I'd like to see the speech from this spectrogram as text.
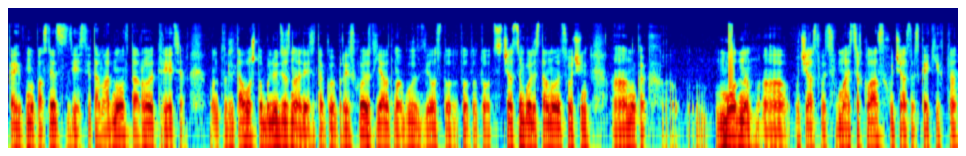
как, ну, последствия действий, там одно, второе, третье. Вот, для того, чтобы люди знали, если такое происходит, я вот могу сделать то-то, то-то, то-то. Сейчас тем более становится очень, а, ну, как модным а, участвовать в мастер-классах, участвовать в каких-то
